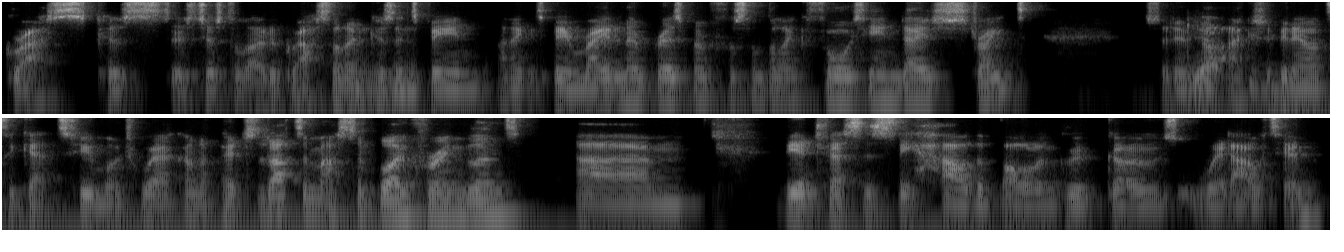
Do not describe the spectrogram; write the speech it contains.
grass because there's just a load of grass on it because it's been I think it's been raining in Brisbane for something like 14 days straight. So they've not actually been able to get too much work on the pitch. So that's a massive blow for England. Um, be interested to see how the bowling group goes without him.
